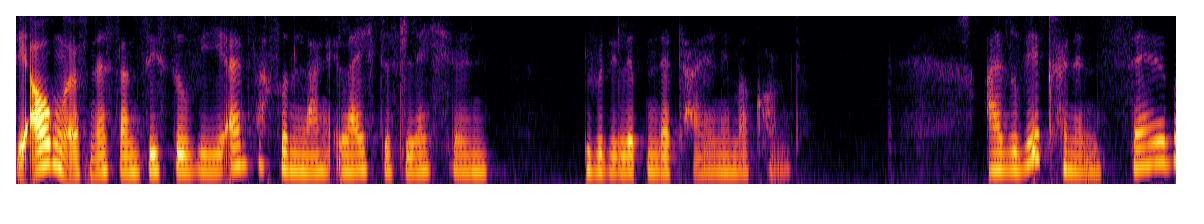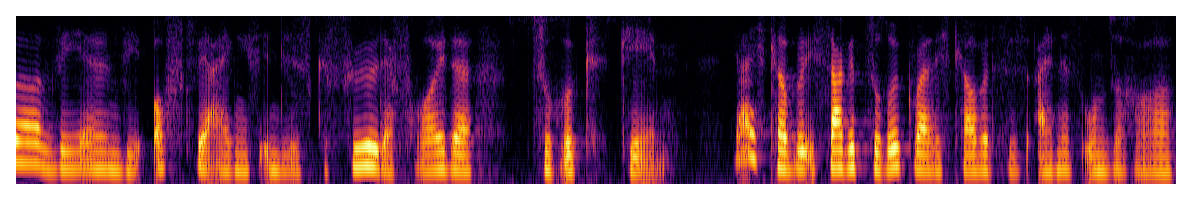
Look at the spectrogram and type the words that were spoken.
die Augen öffnest, dann siehst du, wie einfach so ein lang, leichtes Lächeln über die Lippen der Teilnehmer kommt. Also wir können selber wählen, wie oft wir eigentlich in dieses Gefühl der Freude zurückgehen. Ja, ich glaube, ich sage zurück, weil ich glaube, das ist eines unserer,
